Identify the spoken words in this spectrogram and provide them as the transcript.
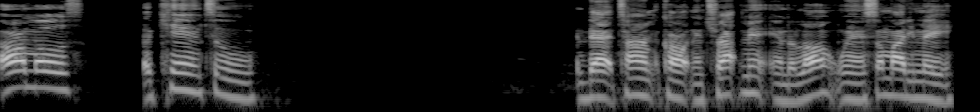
almost akin to that term called entrapment in the law when somebody may,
